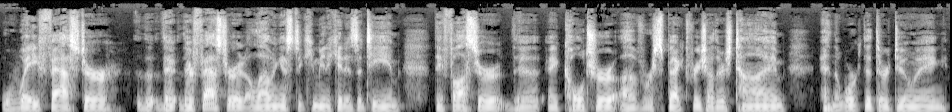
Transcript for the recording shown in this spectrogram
way faster they're faster at allowing us to communicate as a team. They foster the a culture of respect for each other's time and the work that they're doing,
